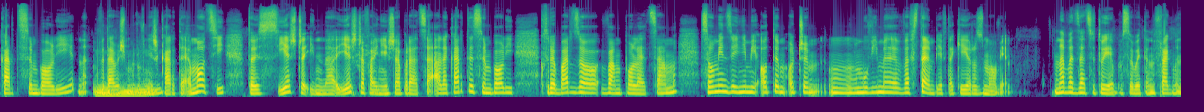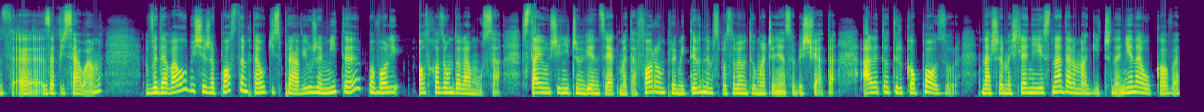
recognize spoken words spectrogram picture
kart symboli. Wydałyśmy Mhm. również kartę emocji. To jest jeszcze inna, jeszcze fajniejsza praca, ale karty symboli, które bardzo Wam polecam, są między innymi o tym, o czym mm, mówimy we wstępie w takiej rozmowie. Nawet zacytuję, bo sobie ten fragment zapisałam. Wydawałoby się, że postęp nauki sprawił, że mity powoli odchodzą do lamusa. Stają się niczym więcej jak metaforą, prymitywnym sposobem tłumaczenia sobie świata. Ale to tylko pozór. Nasze myślenie jest nadal magiczne, nienaukowe,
